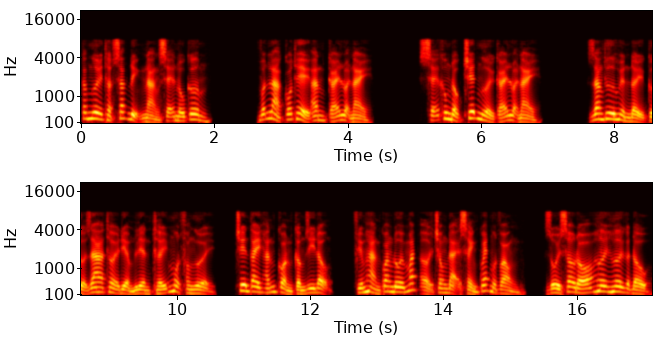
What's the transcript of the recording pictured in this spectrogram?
các ngươi thật xác định nàng sẽ nấu cơm. Vẫn là có thể ăn cái loại này. Sẽ không độc chết người cái loại này. Giang Thư Huyền đẩy cửa ra thời điểm liền thấy một phòng người, trên tay hắn còn cầm di động, phiếm hàn quang đôi mắt ở trong đại sảnh quét một vòng, rồi sau đó hơi hơi gật đầu,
